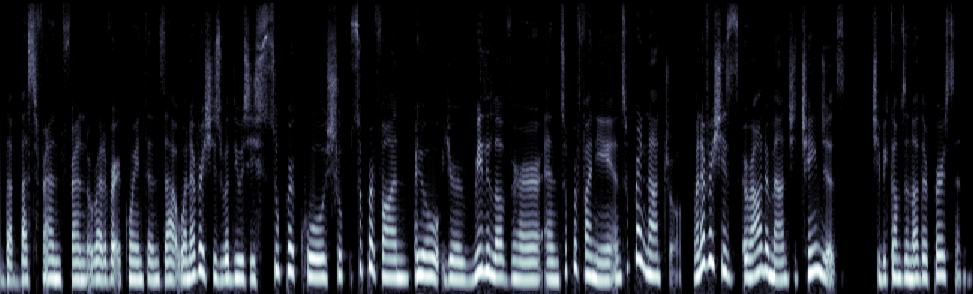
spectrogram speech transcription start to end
that best friend, friend or whatever acquaintance that whenever she's with you, she's super cool, super fun. You you really love her and super funny and super natural. Whenever she's around a man, she changes. She becomes another person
